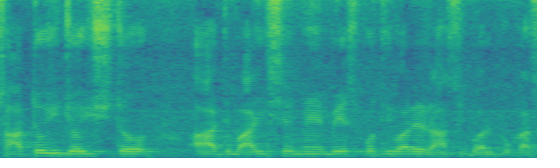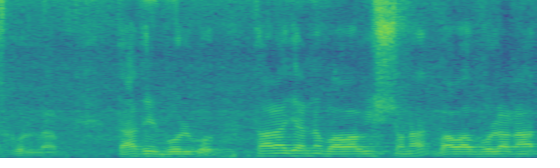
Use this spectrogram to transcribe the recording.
সাতই জ্যৈষ্ঠ, আজ বাইশে মে, বৃহস্পতিবারের রাশিফল প্রকাশ করলাম। তাদের বলব, তারা যেন বাবা বিশ্বনাথ, বাবা ভোলানাথ,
